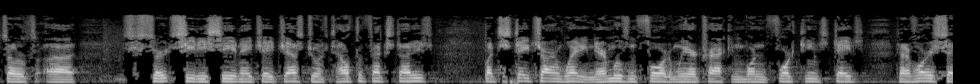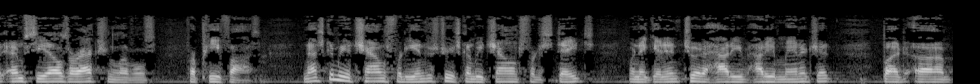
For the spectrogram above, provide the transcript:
So uh, CDC and HHS doing health effect studies. But the states aren't waiting. They're moving forward, and we are tracking more than 14 states that have already set MCLs or action levels for PFAS. And that's going to be a challenge for the industry. It's going to be a challenge for the states when they get into it. How do you how do you manage it? But um,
